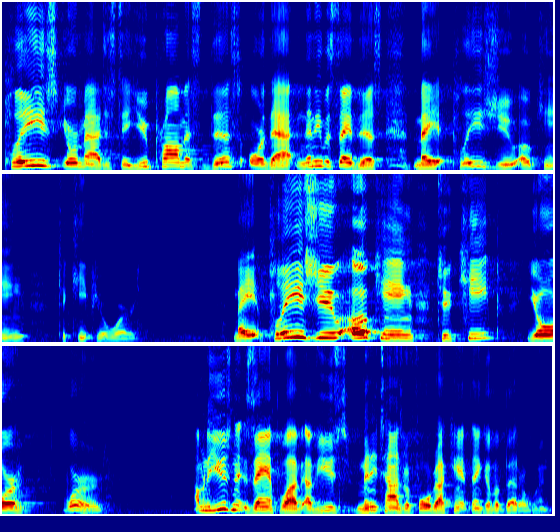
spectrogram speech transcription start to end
Please, your majesty, you promised this or that. And then he would say this May it please you, O king, to keep your word. May it please you, O king, to keep your word. I'm going to use an example I've, I've used many times before, but I can't think of a better one.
